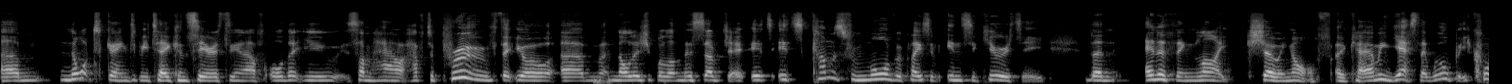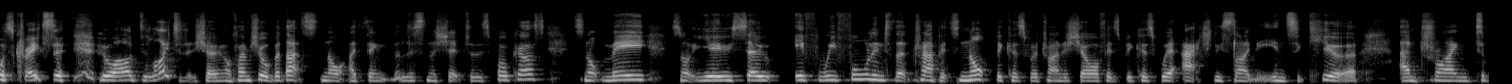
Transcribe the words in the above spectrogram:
um, not going to be taken seriously enough or that you somehow have to prove that you're um, knowledgeable on this subject. It's it comes from more of a place of insecurity than anything like showing off okay? I mean yes there will be course creators who are delighted at showing off i'm sure but that's not i think the listenership to this podcast. It's not me it's not you. So if we fall into that trap it's not because we're trying to show off it's because we're actually slightly insecure and trying to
